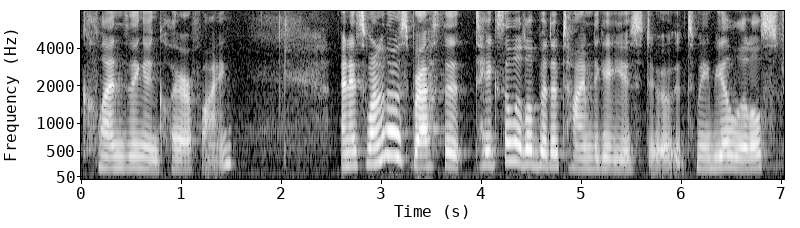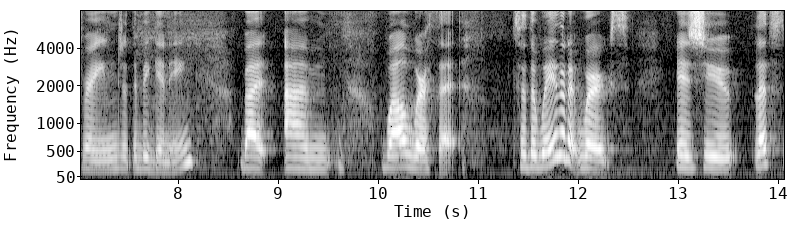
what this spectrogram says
cleansing and clarifying. And it's one of those breaths that takes a little bit of time to get used to. It's maybe a little strange at the beginning, but um, well worth it. So the way that it works is you, let's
